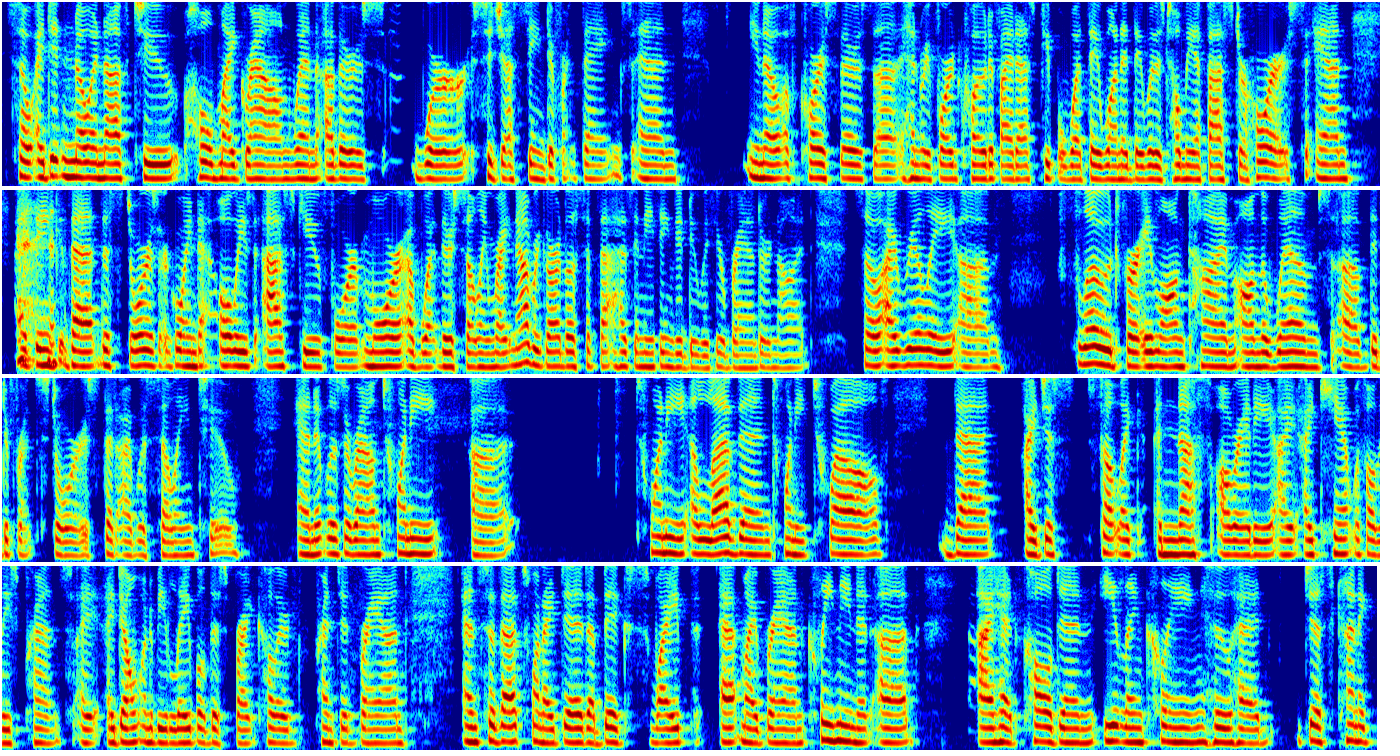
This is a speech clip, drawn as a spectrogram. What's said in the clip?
so I didn't know enough to hold my ground when others were suggesting different things. And, you know, of course, there's a Henry Ford quote if I'd asked people what they wanted, they would have told me a faster horse. And I think that the stores are going to always ask you for more of what they're selling right now, regardless if that has anything to do with your brand or not. So I really, um, flowed for a long time on the whims of the different stores that I was selling to. And it was around 20, uh, 2011, 2012 that I just felt like enough already. I, I can't with all these prints. I, I don't want to be labeled this bright colored printed brand. And so that's when I did a big swipe at my brand, cleaning it up. I had called in Elin Kling, who had just kind of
